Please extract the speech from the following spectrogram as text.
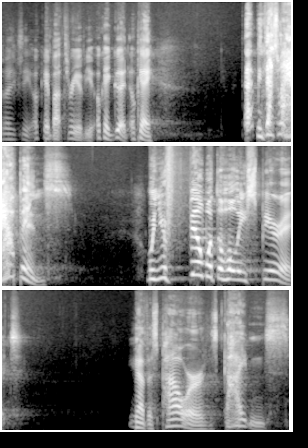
Okay, about three of you. Okay, good. Okay. I mean, that's what happens. When you're filled with the Holy Spirit, you have this power, this guidance.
